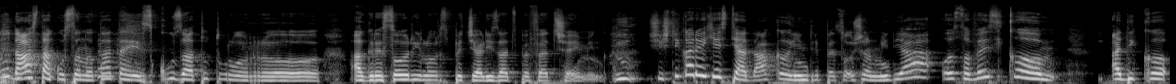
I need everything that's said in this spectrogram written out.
Nu, dar asta cu sănătatea e scuza tuturor uh, agresorilor specializați pe fat shaming. Mm. Și știi care e chestia? Dacă intri pe social media, o să vezi că, adică,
